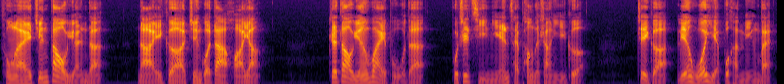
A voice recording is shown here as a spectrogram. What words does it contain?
从来捐道员的，哪一个捐过大花样？这道员外补的，不知几年才碰得上一个，这个连我也不很明白。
